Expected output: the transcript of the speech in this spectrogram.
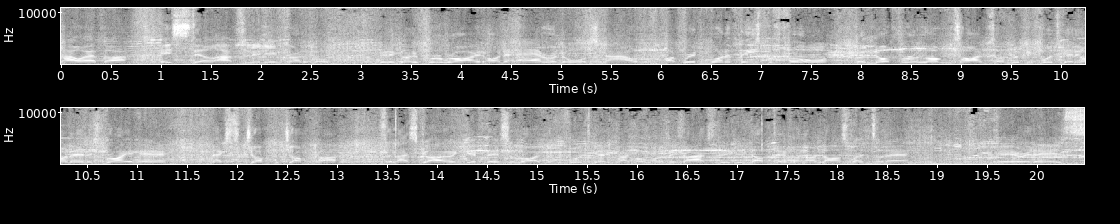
However, it's still absolutely incredible. I'm going to go for a ride on Aeronauts now. I've ridden one of these before, but not for a long time, so I'm looking forward to getting on it. And it's right here next to Jumper Jumper. So let's go and give this a ride. Looking forward to getting back on one of these. I absolutely loved it when I last went on it. Here it is.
